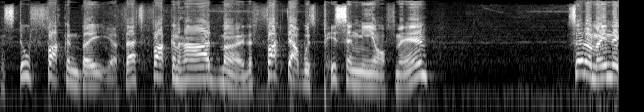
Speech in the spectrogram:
I still fucking beat you. That's fucking hard mode. The fuck that was pissing me off, man. What I mean?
